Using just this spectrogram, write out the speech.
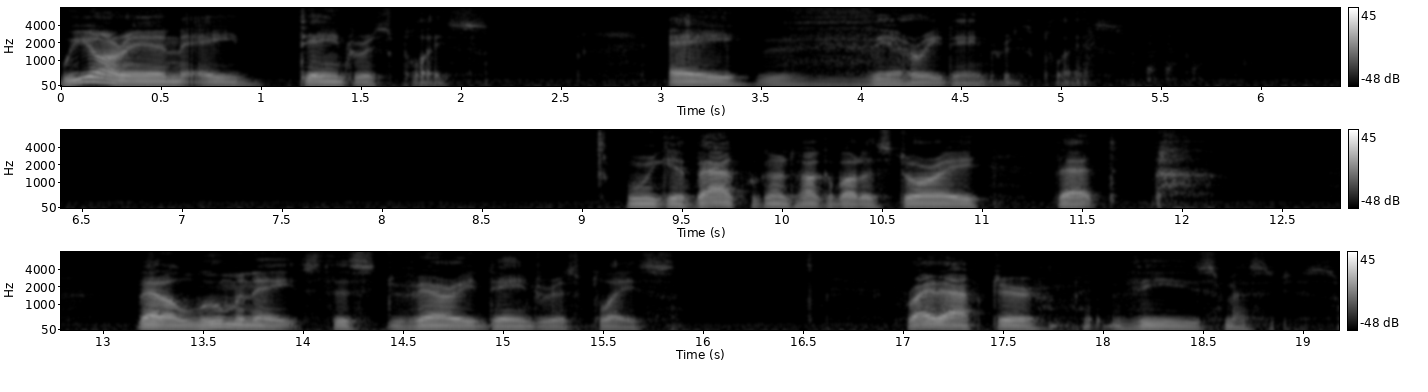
we are in a dangerous place. A very dangerous place. When we get back, we're going to talk about a story that that illuminates this very dangerous place. Right after these messages.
